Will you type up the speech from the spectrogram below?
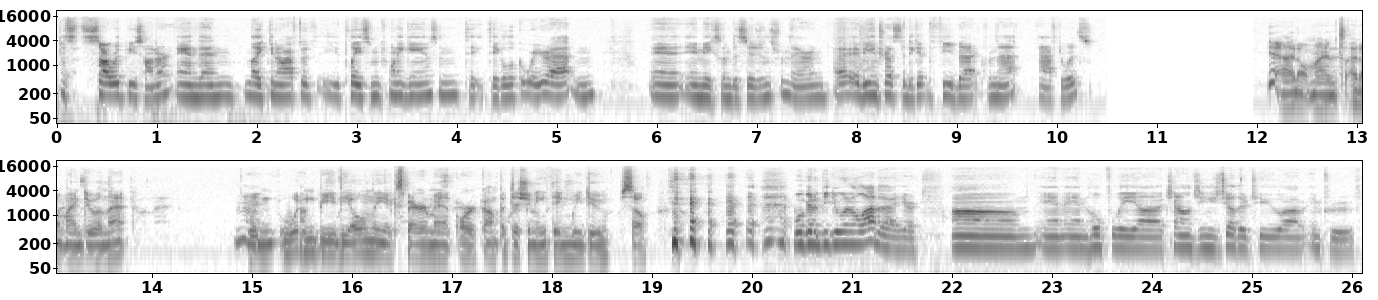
Let's start with Beast Hunter, and then like you know after you play some twenty games and ta take a look at where you're at and, and and make some decisions from there. And I'd be interested to get the feedback from that afterwards. Yeah, I don't mind. I don't mind doing that. Alright. Wouldn't wouldn't be the only experiment or competition-y thing we do. So We're going to be doing a lot of that here, um, and and hopefully uh, challenging each other to uh, improve.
